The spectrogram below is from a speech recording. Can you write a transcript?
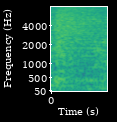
Don't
